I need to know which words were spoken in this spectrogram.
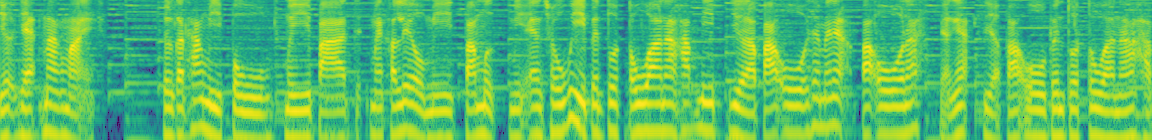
เยอะแยะมากมาย จนกระทั่งมีปู มีปลาแมคคาเรลมีปลาหมึก มีแอนโชวีเป็นตัวตัวนะครับ มีเหยื่อปลาโอใช่ไหมเนี่ย ปลาโอนะ อย่างเงี้ย เหยื่อปลาโอเป็นตัวตัวนะครับ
